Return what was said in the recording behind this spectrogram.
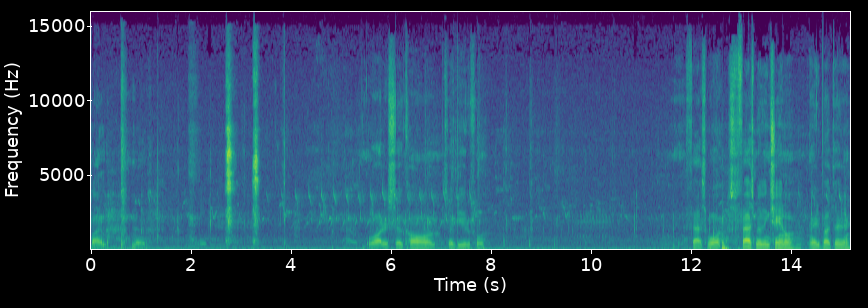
Flying my water's so calm, so beautiful. Fast fast moving channel, right about there.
